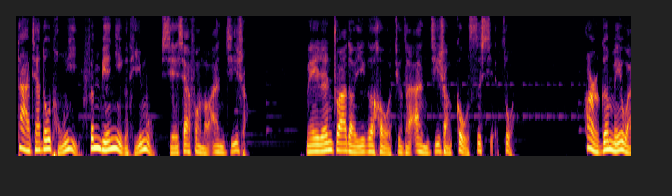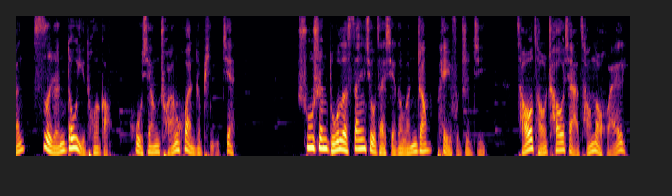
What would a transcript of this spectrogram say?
大家都同意，分别拟个题目，写下放到案几上。每人抓到一个后，就在案几上构思写作。二更没完，四人都已脱稿，互相传唤着品鉴。书生读了三秀才写的文章，佩服至极。草草抄下，藏到怀里。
